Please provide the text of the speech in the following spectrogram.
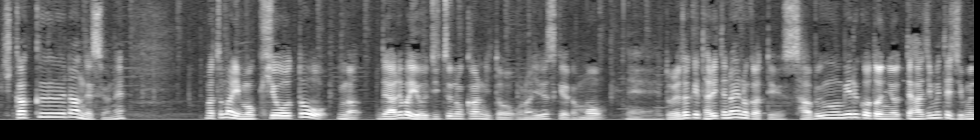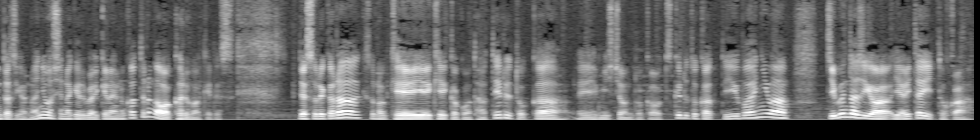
比較なんですよね。まあ、つまり目標と今であれば予実の管理と同じですけれども、えー、どれだけ足りてないのかっていう差分を見ることによって初めて自分たちが何をしなければいけないのかっていうのが分かるわけです。でそれからその経営計画を立てるとか、えー、ミッションとかを作るとかっていう場合には自分たちがやりたいとか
